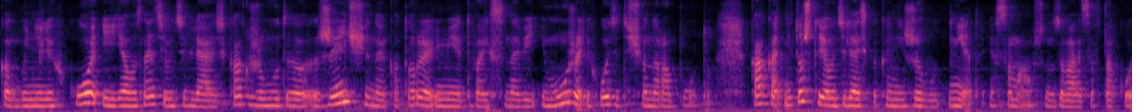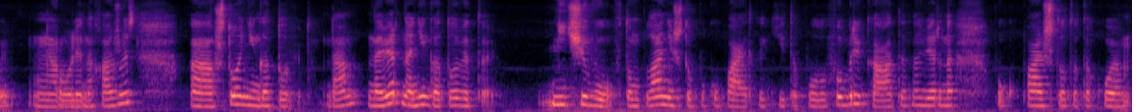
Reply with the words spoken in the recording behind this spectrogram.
как бы нелегко, и я, вы знаете, удивляюсь, как живут э, женщины, которые имеют двоих сыновей и мужа, и ходят еще на работу. Как, не то, что я удивляюсь, как они живут, нет, я сама, что называется, в такой роли нахожусь, что они готовят, да. Наверное, они готовят ничего в том плане, что покупает какие-то полуфабрикаты, наверное, покупает что-то такое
